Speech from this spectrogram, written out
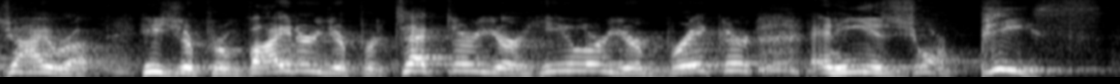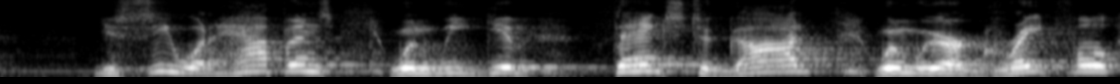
Jireh. He's your provider, your protector, your healer, your breaker, and He is your peace. You see what happens when we give thanks to God, when we are grateful,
